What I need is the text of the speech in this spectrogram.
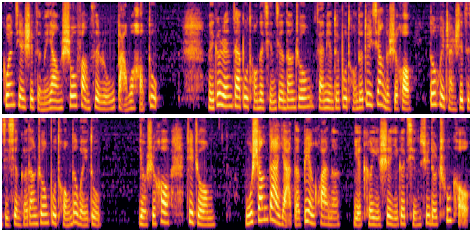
关键是怎么样收放自如，把握好度。每个人在不同的情境当中，在面对不同的对象的时候，都会展示自己性格当中不同的维度。有时候这种无伤大雅的变化呢，也可以是一个情绪的出口。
